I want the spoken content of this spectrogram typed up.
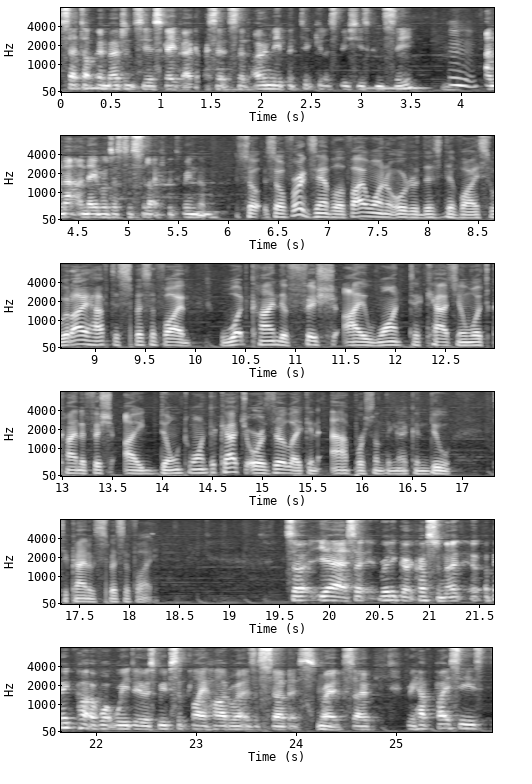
set up emergency escape exits that only particular species can see. Mm-hmm. And that enables us to select between them. So, so for example, if I want to order this device, would I have to specify what kind of fish I want to catch and what kind of fish I don't want to catch, or is there like an app or something I can do to kind of specify? So yeah, so really great question. A, a big part of what we do is we supply hardware as a service, mm. right? So we have Pisces,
